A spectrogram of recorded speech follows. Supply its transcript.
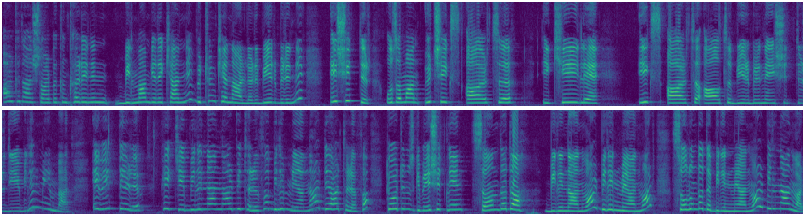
Arkadaşlar bakın karenin bilmem gereken ne? Bütün kenarları birbirine eşittir. O zaman 3x artı 2 ile x artı 6 birbirine eşittir diyebilir miyim ben? Evet derim. Peki bilinenler bir tarafa bilinmeyenler diğer tarafa. Gördüğünüz gibi eşitliğin sağında da bilinen var, bilinmeyen var. Solunda da bilinmeyen var, bilinen var.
